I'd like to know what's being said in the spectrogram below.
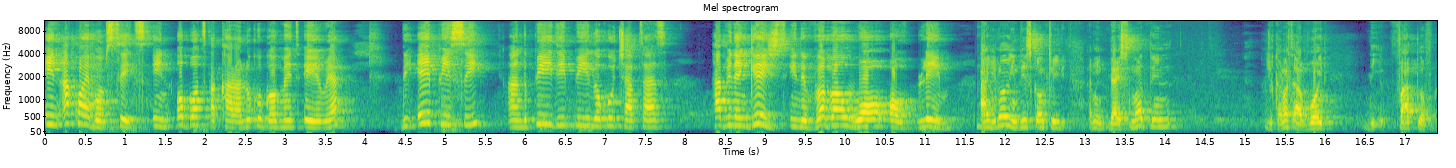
In Akwa Ibom State, in Obot Akara local government area, the APC and the PDP local chapters have been engaged in a verbal war of blame. And you know, in this country, I mean, there's nothing, you cannot avoid the fact of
